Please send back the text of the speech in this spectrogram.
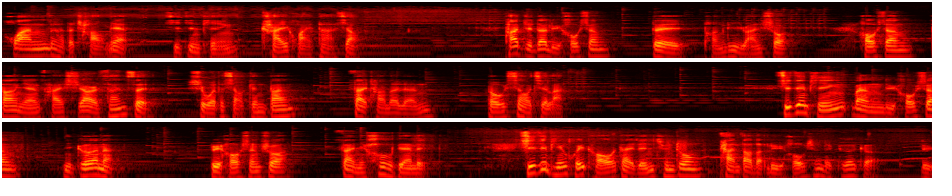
欢乐的场面，习近平开怀大笑。他指着吕侯生。对彭丽媛说：“侯生当年才十二三岁，是我的小跟班。”在场的人都笑起来。习近平问吕侯生：“你哥呢？”吕侯生说：“在你后边哩。”习近平回头在人群中看到了吕侯生的哥哥吕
